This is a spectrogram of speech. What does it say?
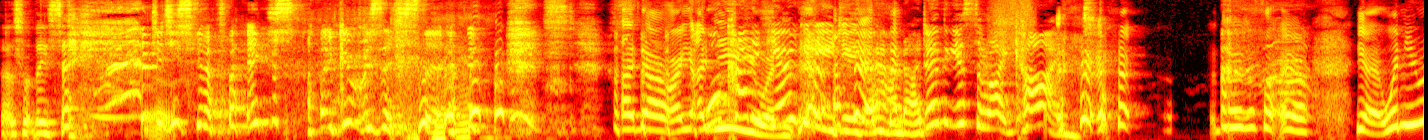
That's what they say. Did you see her face? I couldn't resist it. I know. I, I what knew kind you of wouldn't. yoga do you do there, Hannah? I don't think it's the right kind. Like, uh, yeah, when you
